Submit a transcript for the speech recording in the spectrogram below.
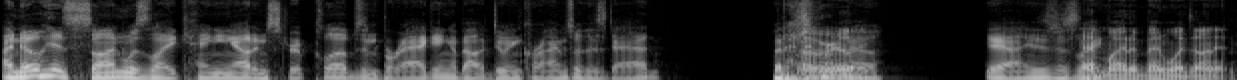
I know his son was like hanging out in strip clubs and bragging about doing crimes with his dad, but I Oh, don't really? know. Yeah, he's just like that might have been what done it.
